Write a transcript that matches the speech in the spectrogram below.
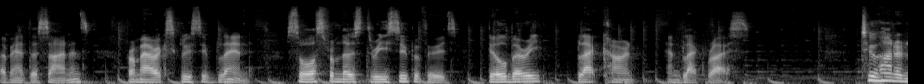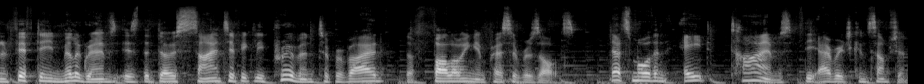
of anthocyanins from our exclusive blend, sourced from those three superfoods, bilberry, blackcurrant, and black rice. 215 milligrams is the dose scientifically proven to provide the following impressive results. That's more than eight times the average consumption.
